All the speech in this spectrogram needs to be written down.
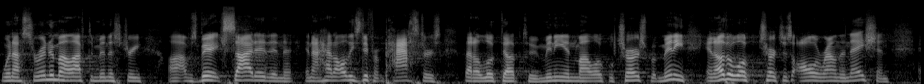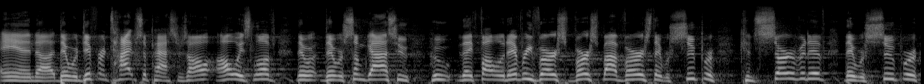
when I surrendered my life to ministry, uh, I was very excited, and, and I had all these different pastors that I looked up to, many in my local church, but many in other local churches all around the nation. And uh, there were different types of pastors. I, I always loved, there were, there were some guys who, who they followed every verse, verse by verse. They were super conservative, they were super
